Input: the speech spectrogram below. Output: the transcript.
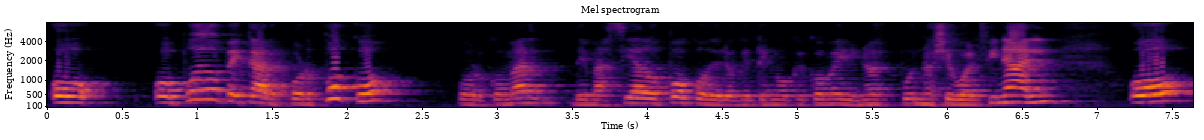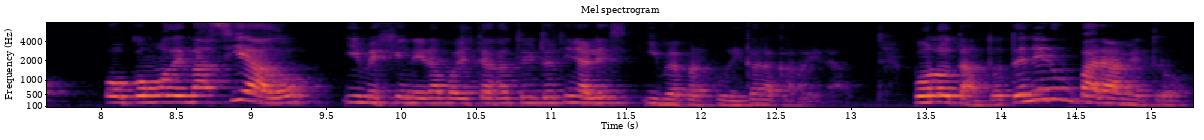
O, o puedo pecar por poco, por comer demasiado poco de lo que tengo que comer y no, no llego al final, o, o como demasiado y me genera molestias gastrointestinales y me perjudica la carrera. Por lo tanto, tener un parámetro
